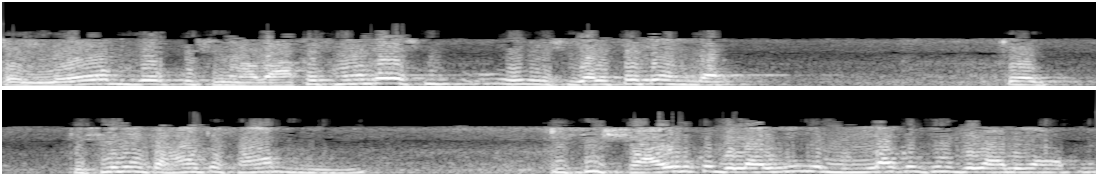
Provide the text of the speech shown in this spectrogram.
تو لوگ جو کچھ ناواقف ہوں گے اس جلسے کے اندر، تو کسی نے کہا کہ صاحب، کسی شاعر کو بلائیے، یہ ملا کو کیوں بلا لیا آپ نے؟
